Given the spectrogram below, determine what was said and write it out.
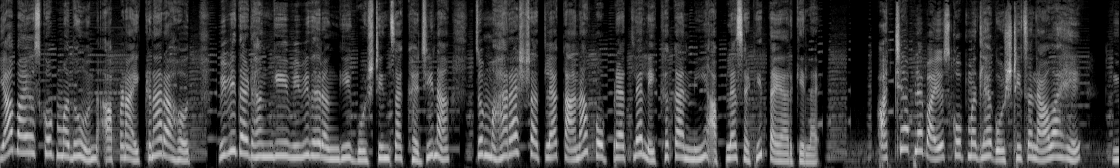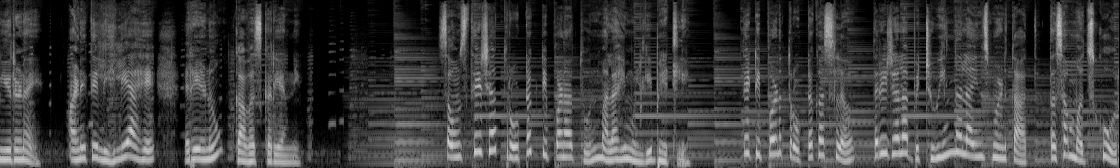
या बायोस्कोप मधून आपण ऐकणार आहोत विविध ढंगी विविध रंगी गोष्टींचा खजिना जो महाराष्ट्रातल्या कानाकोपऱ्यातल्या लेखकांनी आपल्यासाठी तयार केलाय. आजच्या आपल्या बायोस्कोप मधल्या गोष्टीचं नाव आहे निर्णय आणि ते लिहिली आहे रेणू गावस्कर यांनी. संस्थेच्या त्रोटक टिपणातून मला ही मुलगी भेटली. ते टिपण त्रोटक असलं तरी ज्याला बिटवीन द लाईन्स म्हणतात तसा मजकूर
